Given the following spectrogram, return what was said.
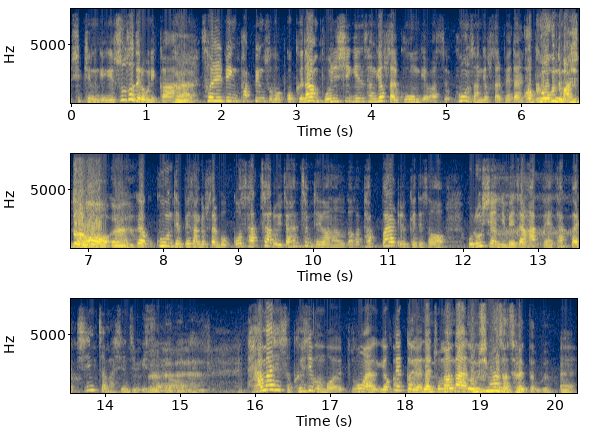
시키는 게 이게 순서대로 오니까 네. 설빙 팥빙수 먹고 그 다음 본식인 삼겹살 구운 게 왔어요. 구운 삼겹살 배달. 아, 그거 근데 맛있더라고요. 어, 예. 그래갖고 구운 대패 삼겹살 먹고 4차로 이제 한참 대화 나누다가 닭발 이렇게 돼서 그 로시 언니 매장 앞에 닭발 진짜 맛있는 집이 있어요. 예. 다 맛있어. 그 집은 뭐 동아 역대급이야. 아, 내가 음, 조만간 음, 음식만 4차 했다고요? 예.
